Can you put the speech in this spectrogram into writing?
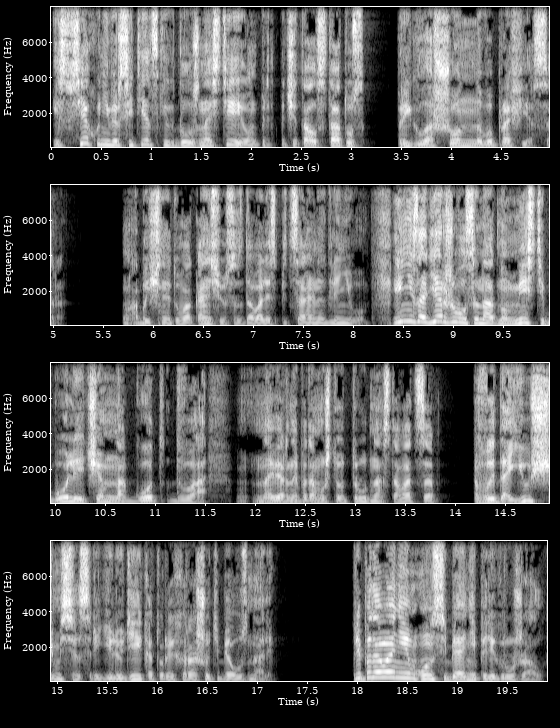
Из всех университетских должностей он предпочитал статус приглашенного профессора. Ну, обычно эту вакансию создавали специально для него. И не задерживался на одном месте более чем на год-два. Наверное, потому что трудно оставаться выдающимся среди людей, которые хорошо тебя узнали. Преподаванием он себя не перегружал.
